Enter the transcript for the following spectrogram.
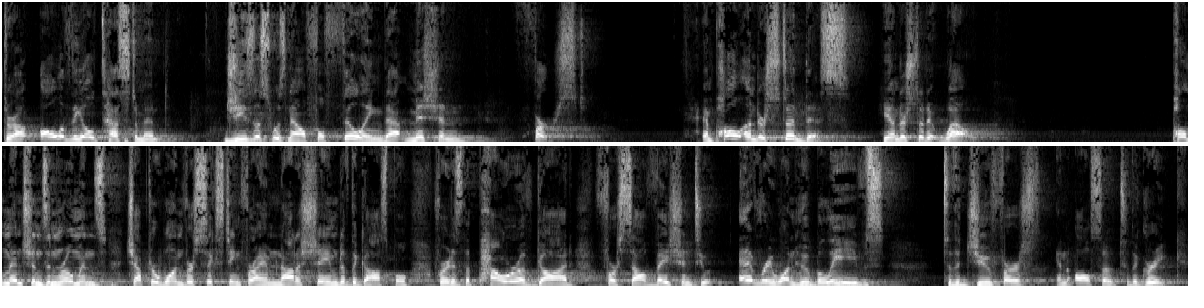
throughout all of the Old Testament, Jesus was now fulfilling that mission first. And Paul understood this. He understood it well. Paul mentions in Romans chapter 1 verse 16, for I am not ashamed of the gospel, for it is the power of God for salvation to everyone who believes, to the Jew first and also to the Greek.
